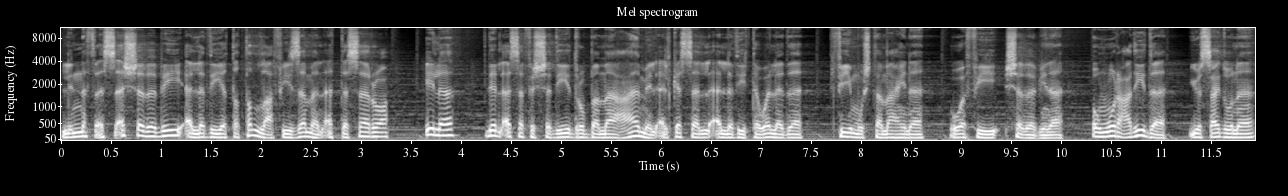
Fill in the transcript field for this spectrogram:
للنفس الشبابي الذي يتطلع في زمن التسارع إلى للأسف الشديد ربما عامل الكسل الذي تولد في مجتمعنا وفي شبابنا. أمور عديدة يسعدنا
